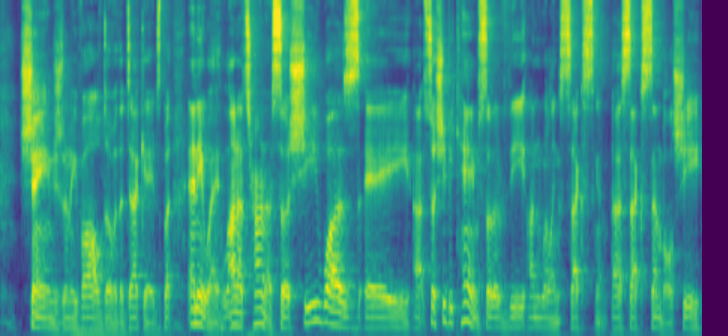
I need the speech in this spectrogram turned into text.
changed and evolved over the decades. But anyway, Lana Turner. So she was a. Uh, so she became sort of the unwilling sex uh, sex symbol. She,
